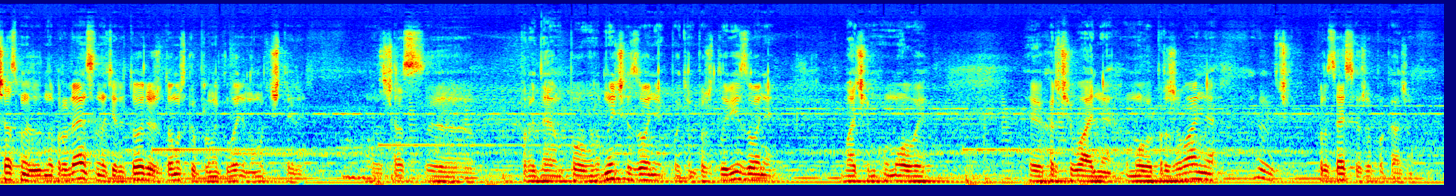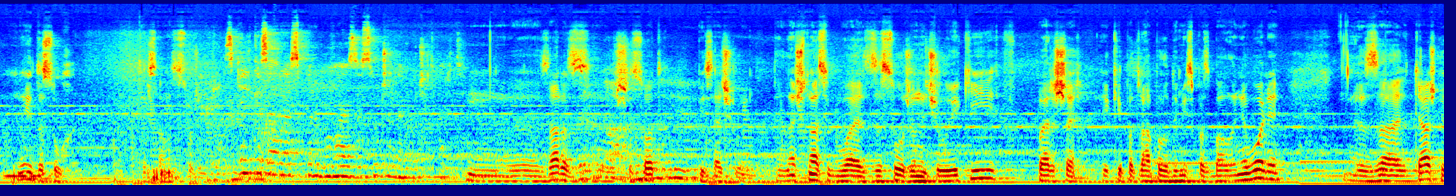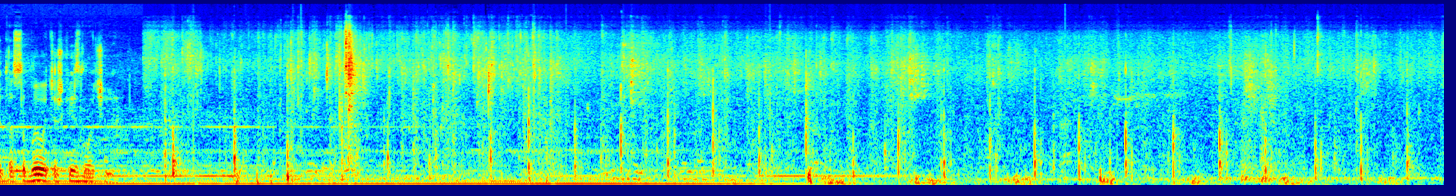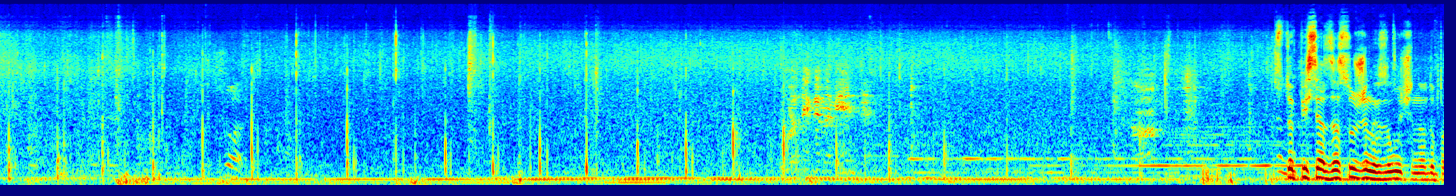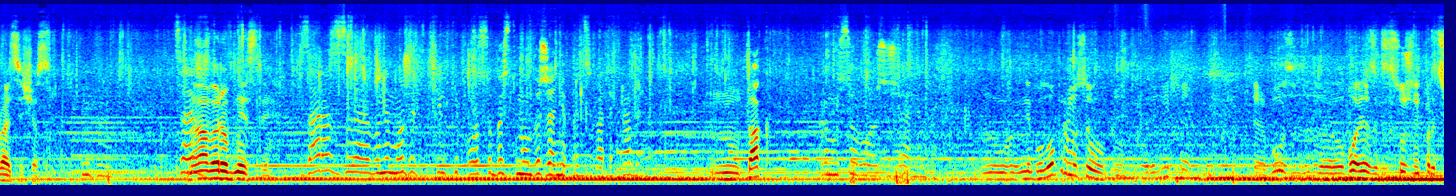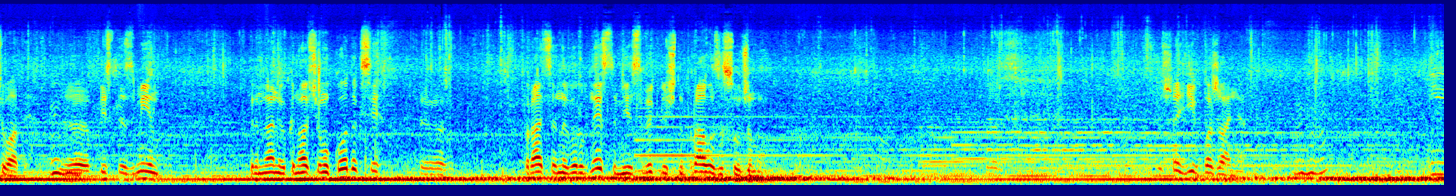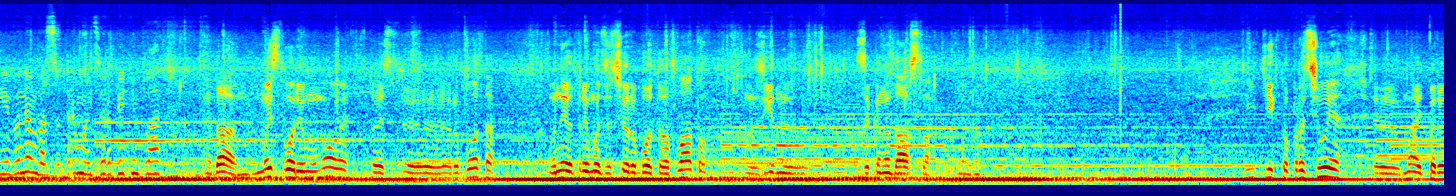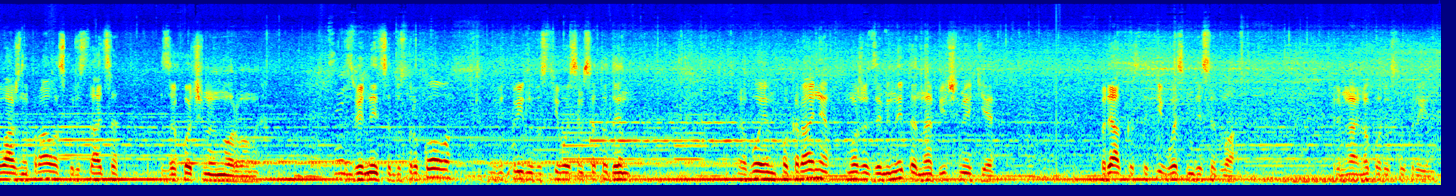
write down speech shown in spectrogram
Зараз ми направляємося на територію Житомирської управління колонії номер 4 Зараз пройдемо по виробничій зоні, потім по житловій зоні, бачимо умови е, харчування, умови проживання. Ну, В процесі вже покажемо. Ну і досуг. Те саме засудження. Скільки зараз перебуває засуджених у четвертій? Е, Зараз 650 чоловік. Значить, у нас відбуваються засуджені чоловіки, вперше, які потрапили до місць позбавлення волі е, за тяжкі та особливо тяжкі злочини. – 150 засуджених залучено до праці зараз Це на ж виробництві. зараз е, вони можуть тільки по особистому бажанню працювати, правильно? Ну так. Примусового ж немає. Ну, не було примусового. Раніше е, був е, обов'язок засуджених працювати. Е, Після змін в кримінально-виконавчому кодексі е, праця на виробництві є виключно право засудженого. Тобто, Лише їх бажання. У вас отримують заробітну плату. Да, ми створюємо умови, тобто е, робота. Вони отримують за цю роботу оплату згідно законодавства. І ті, хто працює, е, мають переважне право скористатися захоченими нормами. Це Звільнитися достроково, відповідно до 181, або їм покарання можуть замінити на більш м'яке. Порядку статті 82 Кримінального кодексу України.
